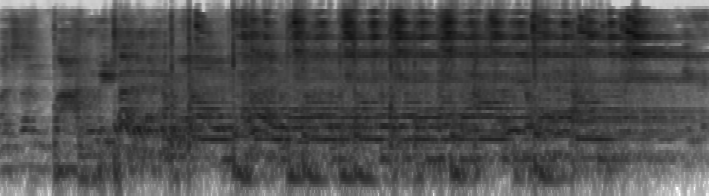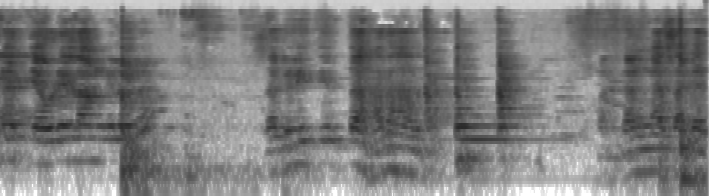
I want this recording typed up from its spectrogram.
मसन पाठ तिकडं तेवढे लांब गेलो ना सगळी तीर्थ हर हर पण गंगा सागर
